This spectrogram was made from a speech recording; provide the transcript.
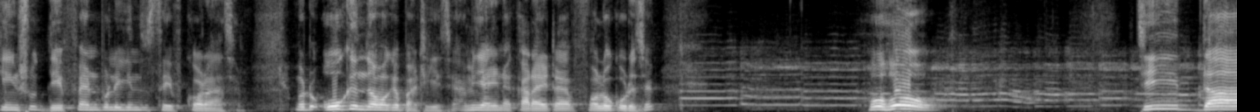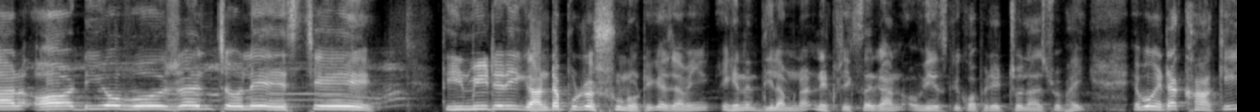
কিংসুক দেব ফ্যান বলে কিন্তু সেভ করা আছে। বাট ও কিন্তু আমাকে পাঠিয়েছে। আমি জানি না কারা এটা ফলো করেছে। হো হো জিদ্দার অডিও ভার্সন চলে এসছে। তিন মিনিটের এই গানটা পুরো শুনো, ঠিক আছে? আমি এখানে দিলাম না নেটফ্লিক্সের গান অবভিয়াসলি কপিরাইট চলে আসবে ভাই। এবং এটা Khakee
